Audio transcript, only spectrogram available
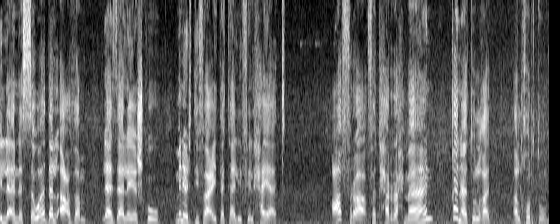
إلا أن السواد الأعظم لا زال يشكو من ارتفاع تكاليف الحياة. عفرة فتح الرحمن قناة الغد الخرطوم.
